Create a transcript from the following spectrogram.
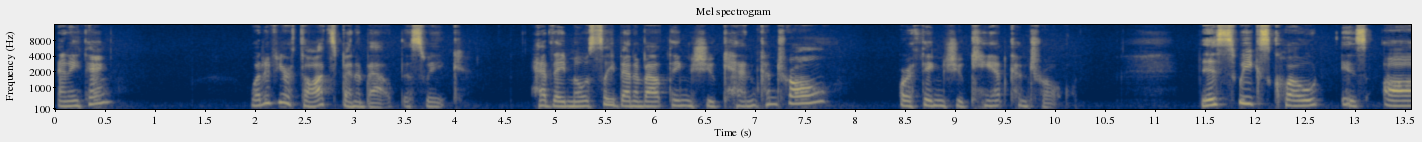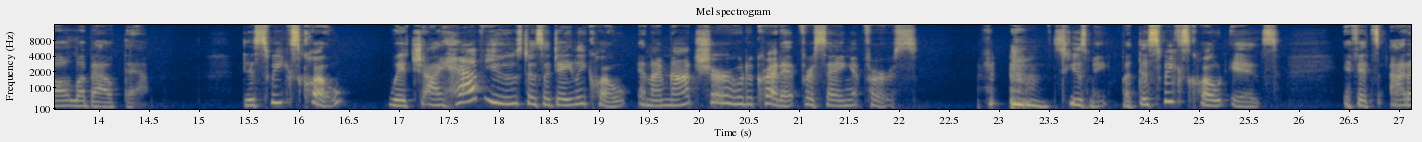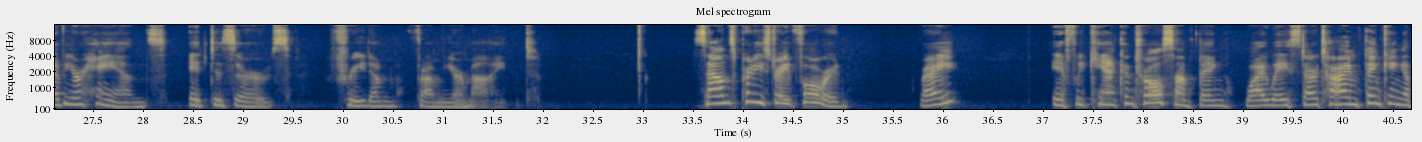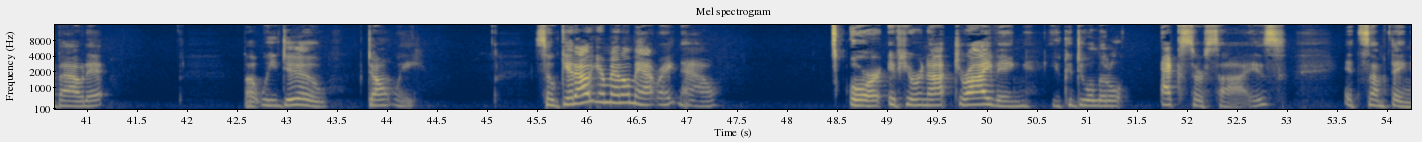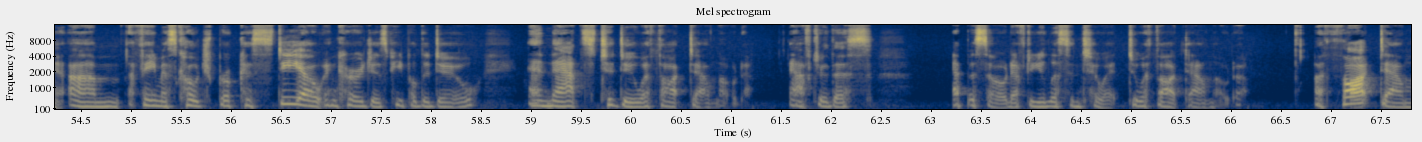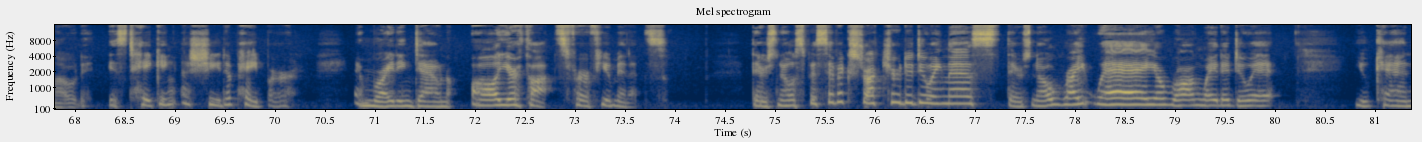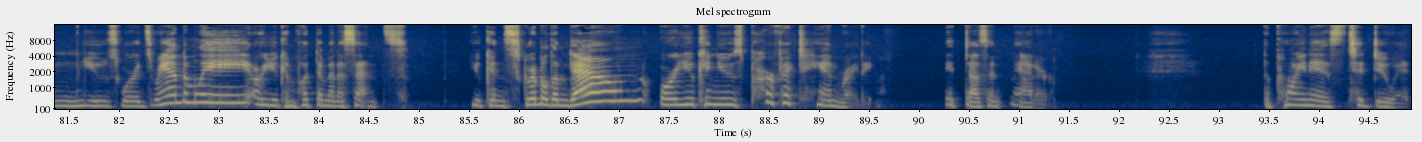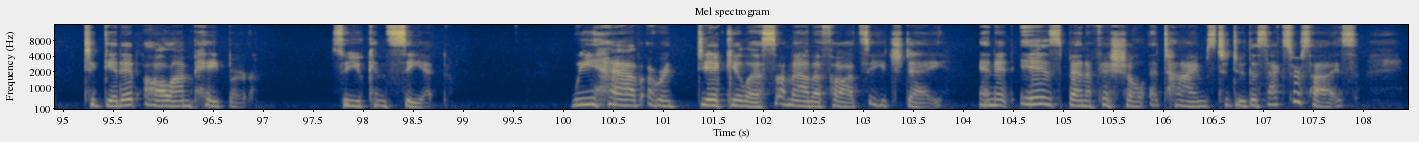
Anything? What have your thoughts been about this week? Have they mostly been about things you can control or things you can't control? This week's quote is all about that. This week's quote, which I have used as a daily quote, and I'm not sure who to credit for saying it first. Excuse me, but this week's quote is If it's out of your hands, it deserves freedom from your mind. Sounds pretty straightforward, right? If we can't control something, why waste our time thinking about it? But we do, don't we? So get out your mental mat right now. Or if you're not driving, you could do a little exercise. It's something um, a famous coach, Brooke Castillo, encourages people to do, and that's to do a thought download after this episode, after you listen to it, do a thought download. A thought download is taking a sheet of paper and writing down all your thoughts for a few minutes. There's no specific structure to doing this, there's no right way or wrong way to do it. You can use words randomly or you can put them in a sentence. You can scribble them down or you can use perfect handwriting. It doesn't matter. The point is to do it, to get it all on paper so you can see it. We have a ridiculous amount of thoughts each day, and it is beneficial at times to do this exercise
